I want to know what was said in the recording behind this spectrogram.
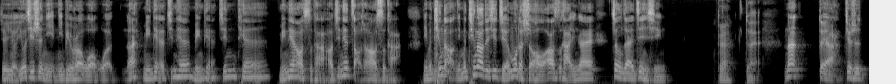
就尤尤其是你，你比如说我我来、明天今天明天今天明天奥斯卡啊、今天早上奥斯卡，你们听到你们听到这期节目的时候，奥斯卡应该正在进行。对，对，那对啊，就是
